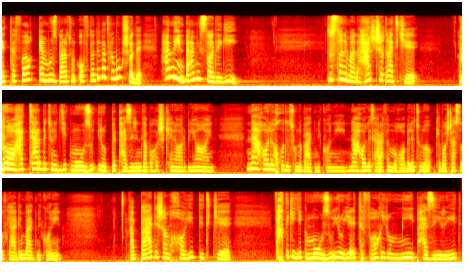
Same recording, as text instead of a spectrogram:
اتفاق امروز براتون افتاده و تموم شده. همین به همین سادگی. دوستان من هر چقدر که راحت تر بتونید یک موضوعی رو بپذیرین و باهاش کنار بیاین. نه حال خودتون رو بد می‌کنین نه حال طرف مقابلتون رو که باش تصادف کردین بد می‌کنین. و بعدش هم خواهید دید که وقتی که یک موضوعی رو یه اتفاقی رو میپذیرید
